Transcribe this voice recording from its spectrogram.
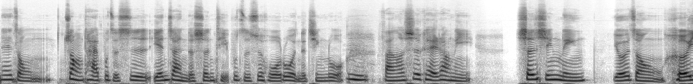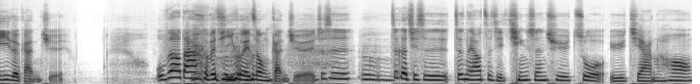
那种状态不只是延展你的身体，不只是活络你的经络，嗯，反而是可以让你身心灵有一种合一的感觉。我不知道大家可不可以体会这种感觉，就是，嗯，这个其实真的要自己亲身去做瑜伽，然后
